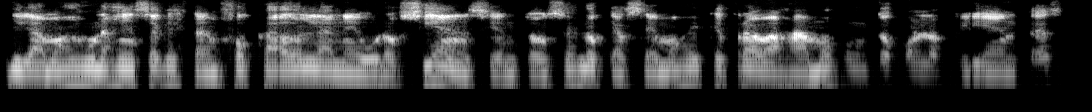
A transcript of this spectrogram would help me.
digamos, es una agencia que está enfocado en la neurociencia. Entonces lo que hacemos es que trabajamos junto con los clientes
